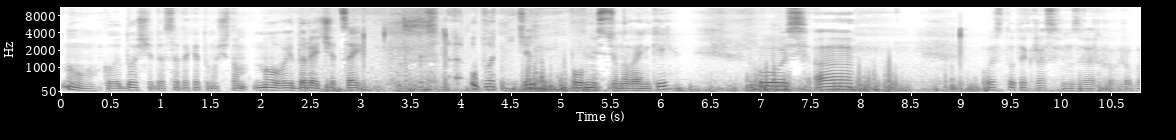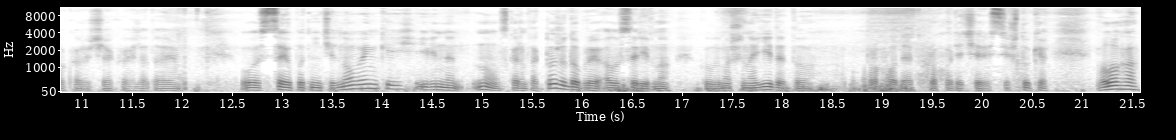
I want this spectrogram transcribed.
Ну, коли дощ іде, все таке, тому що там новий, до речі, цей е, уплотнитель, повністю новенький. Ось, а ось тут якраз він зверху, грубо кажучи, як виглядає. Ось цей уплотнитель новенький, і він ну, скажімо так, теж добрий, але все рівно, коли машина їде, то проходить, проходять через ці штуки волога,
